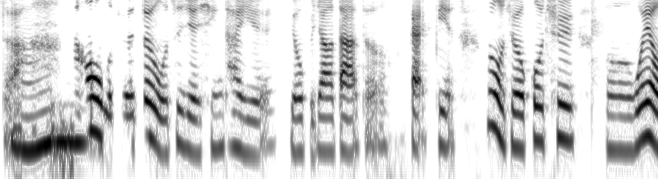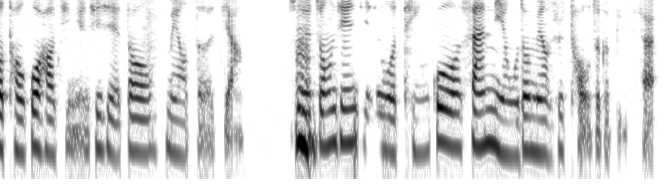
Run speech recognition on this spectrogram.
对啊，然后我觉得对我自己的心态也有比较大的改变，因为我觉得过去，呃，我也有投过好几年，其实也都没有得奖，所以中间其实我停过三年，我都没有去投这个比赛。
